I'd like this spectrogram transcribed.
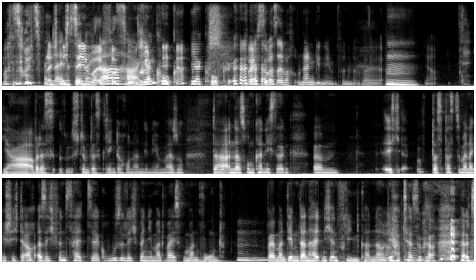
man soll es vielleicht Nein, nicht zehnmal versuchen. Ja, guck, ja, guck. weil ich sowas einfach unangenehm finde. Weil, mm. ja. Ja, aber das stimmt, das klingt auch unangenehm. Also da andersrum kann ich sagen, ähm, ich, das passt zu meiner Geschichte auch. Also ich finde es halt sehr gruselig, wenn jemand weiß, wo man wohnt. Mhm. Weil man dem dann halt nicht entfliehen kann. Ne? Und ja, ihr habt ja, ja sogar. Halt,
